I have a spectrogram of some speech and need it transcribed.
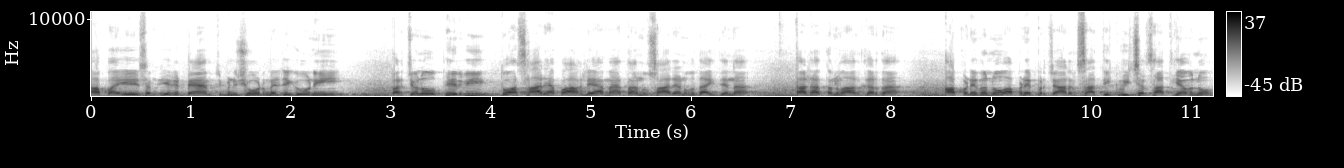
ਆਪਾਂ ਇਹ ਸਮਝੀਏ ਕਿ ਟਾਈਮ 'ਚ ਮੈਨੂੰ ਛੋਟ ਮਿਲ ਜੇਗੀ, ਉਹ ਨਹੀਂ। ਪਰ ਚਲੋ, ਫਿਰ ਵੀ ਤੁਹਾਂ ਸਾਰਿਆਂ ਭਾਗ ਲਿਆ, ਮੈਂ ਤੁਹਾਨੂੰ ਸਾਰਿਆਂ ਨੂੰ ਵਧਾਈ ਦੇਣਾ ਤੁਹਾਡਾ ਧੰਨਵਾਦ ਕਰਦਾ। ਆਪਣੇ ਵੱਲੋਂ, ਆਪਣੇ ਪ੍ਰਚਾਰਕ ਸਾਥੀ ਕਵੀਸ਼ਰ ਸਾਥੀਆਂ ਵੱਲੋਂ।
